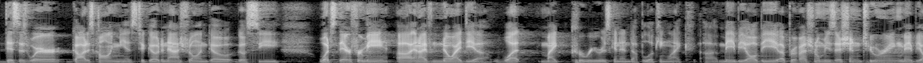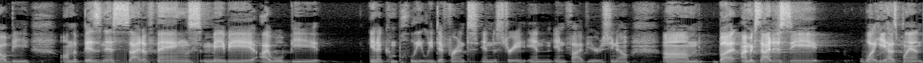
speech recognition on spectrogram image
this is where God is calling me is to go to Nashville and go go see what's there for me, uh, and I have no idea what my career is going to end up looking like. Uh, maybe I'll be a professional musician touring. Maybe I'll be on the business side of things. Maybe I will be in a completely different industry in in five years. You know, um, but I'm excited to see what he has planned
